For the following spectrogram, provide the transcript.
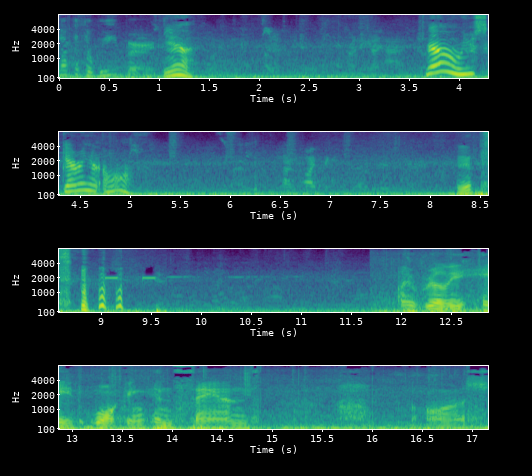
Look at the wee bird. Yeah. No, you're scaring it off. Oops. I really hate walking in sand. Oh, gosh.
